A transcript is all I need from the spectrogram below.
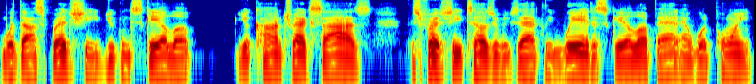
with our spreadsheet. You can scale up your contract size. The spreadsheet tells you exactly where to scale up at, at what point,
